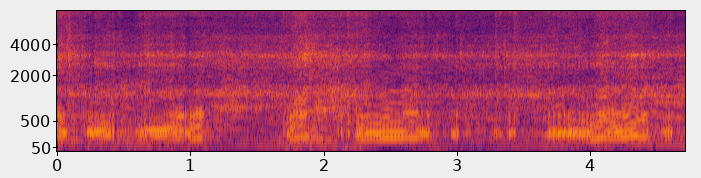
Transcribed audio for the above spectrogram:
Thank you.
